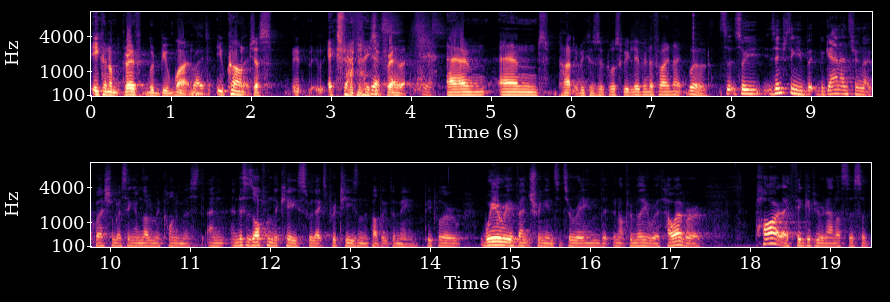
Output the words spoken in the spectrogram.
economic growth would be one. Right. You can't right. just extrapolate yes. it forever. Yes. Um, and partly because, of course, we live in a finite world. So, so you, it's interesting you began answering that question by saying, I'm not an economist. And, and this is often the case with expertise in the public domain. People are wary of venturing into terrain that they're not familiar with. However, part, I think, of your analysis of,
